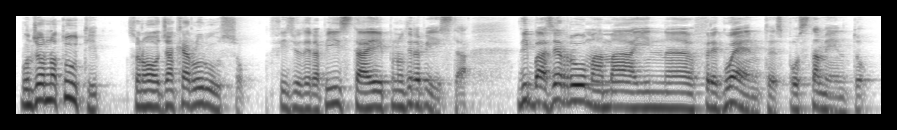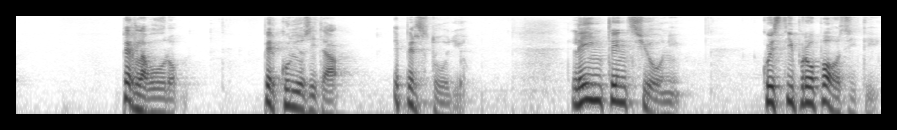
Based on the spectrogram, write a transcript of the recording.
Buongiorno a tutti, sono Giancarlo Russo, fisioterapista e ipnoterapista, di base a Roma ma in frequente spostamento per lavoro, per curiosità e per studio. Le intenzioni, questi propositi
